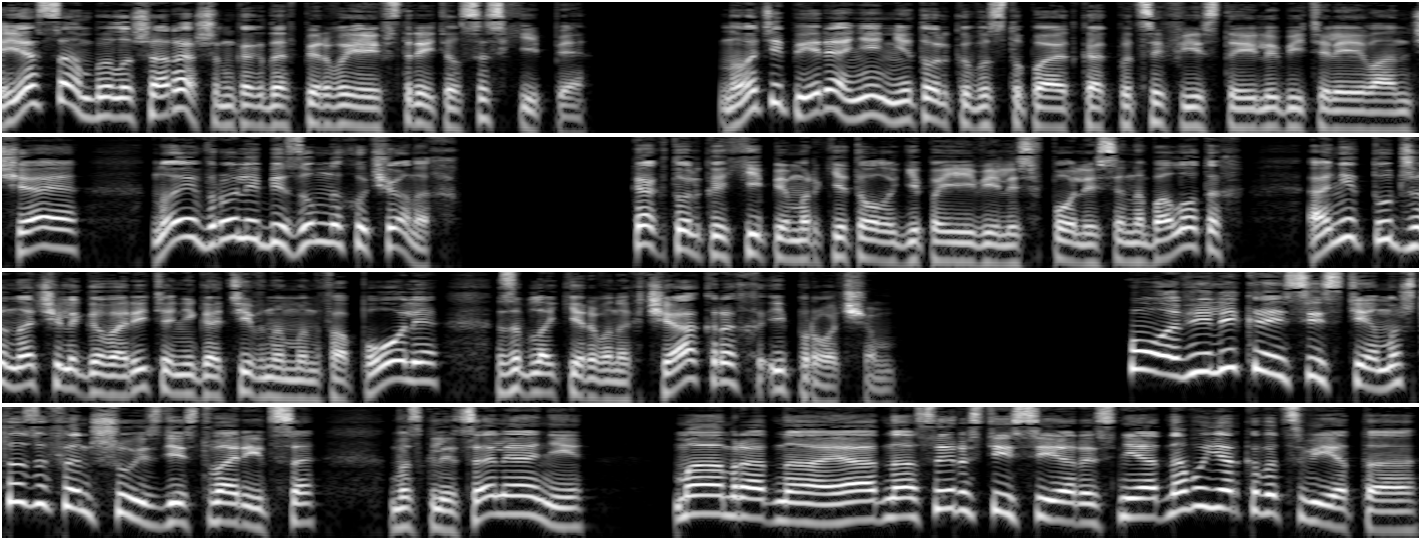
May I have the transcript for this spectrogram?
Я сам был ошарашен, когда впервые встретился с хиппи. Но теперь они не только выступают как пацифисты и любители Иван-чая, но и в роли безумных ученых. Как только хиппи-маркетологи появились в полисе на болотах, они тут же начали говорить о негативном инфополе, заблокированных чакрах и прочем. «О, великая система, что за фэншуй здесь творится?» — восклицали они. «Мам, родная, одна сырость и серость, ни одного яркого цвета.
